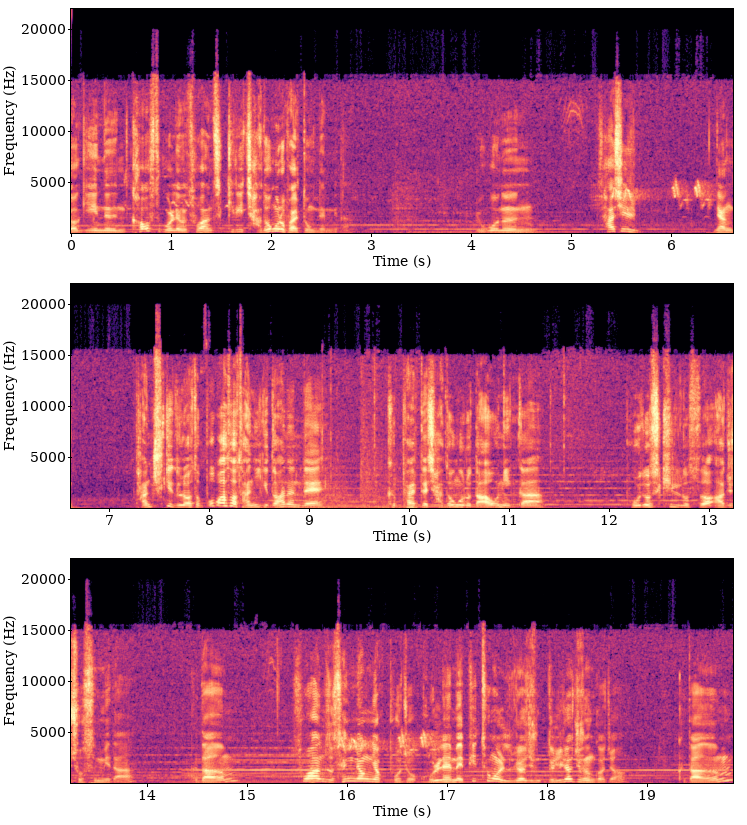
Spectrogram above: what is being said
여기 있는 카오스 골렘 소환 스킬이 자동으로 발동됩니다. 요거는 사실 그냥 단축키 눌러서 뽑아서 다니기도 하는데 급할 때 자동으로 나오니까 보조 스킬로서 아주 좋습니다. 그 다음 소환수 생명력 보조 골렘의 피통을 늘려주, 늘려주는 거죠. 그 다음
